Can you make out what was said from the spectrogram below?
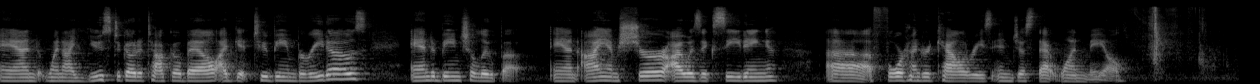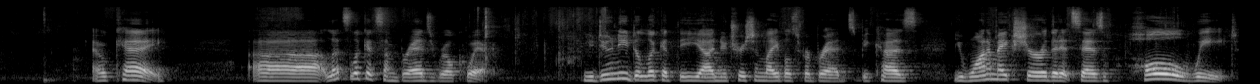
And when I used to go to Taco Bell, I'd get two bean burritos and a bean chalupa. And I am sure I was exceeding uh, 400 calories in just that one meal. Okay, uh, let's look at some breads real quick you do need to look at the uh, nutrition labels for breads because you want to make sure that it says whole wheat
